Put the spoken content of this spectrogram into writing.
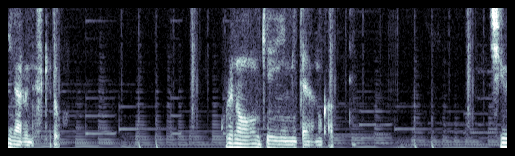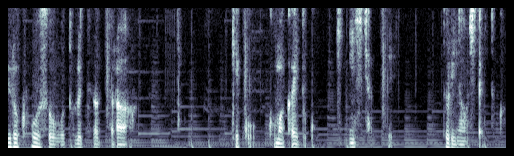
になるんですけど、これの原因みたいなのがあって、収録放送を撮るってなったら、結構細かいとこ気にしちゃって、撮り直したりとか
